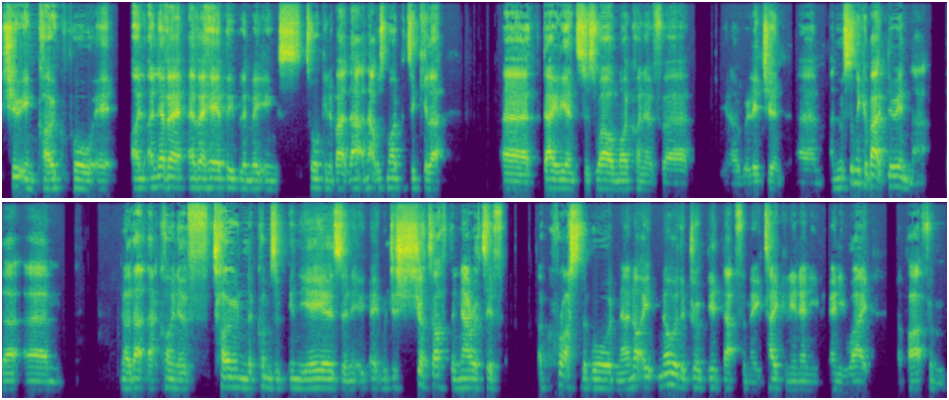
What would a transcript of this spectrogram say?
shooting coke, Paul, it I, I never ever hear people in meetings talking about that, and that was my particular uh, dalliance as well. My kind of uh, you know religion, um, and there was something about doing that that. Um, know that that kind of tone that comes in the ears, and it, it would just shut off the narrative across the board. Now, not no other drug did that for me, taken in any any way, apart from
